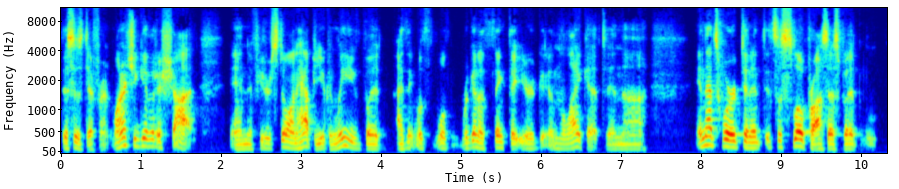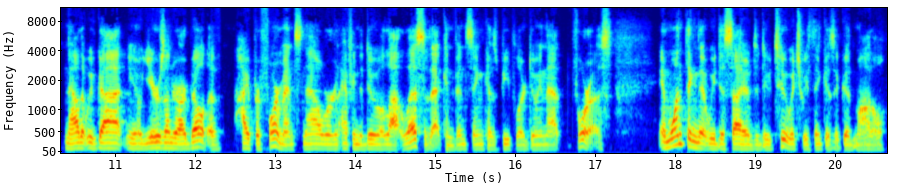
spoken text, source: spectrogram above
This is different. Why don't you give it a shot? And if you're still unhappy, you can leave. But I think we'll, we'll, we're going to think that you're going to like it, and uh, and that's worked and it, it's a slow process but now that we've got you know years under our belt of high performance now we're having to do a lot less of that convincing because people are doing that for us And one thing that we decided to do too, which we think is a good model,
